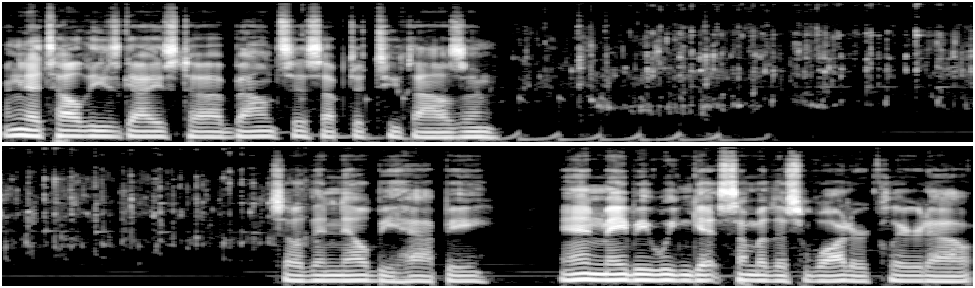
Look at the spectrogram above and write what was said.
I'm going to tell these guys to bounce this up to 2,000. So then they'll be happy. And maybe we can get some of this water cleared out.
